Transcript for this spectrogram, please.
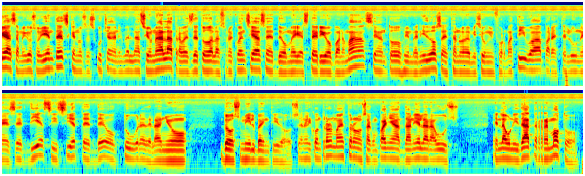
Días amigos oyentes que nos escuchan a nivel nacional a través de todas las frecuencias eh, de Omega Estéreo Panamá. Sean todos bienvenidos a esta nueva emisión informativa para este lunes 17 de octubre del año 2022. En el control maestro nos acompaña Daniel Araúz en la unidad remoto.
